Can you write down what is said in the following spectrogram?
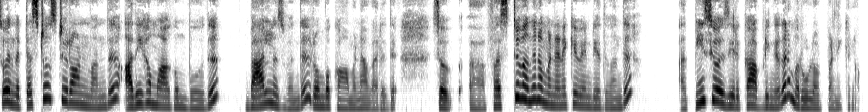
ஸோ இந்த டெஸ்டோஸ்டிரான் வந்து அதிகமாகும் போது பேல்னஸ் வந்து ரொம்ப காமனாக வருது. ஸோ ஃபஸ்ட்டு வந்து நம்ம நினைக்க வேண்டியது வந்து அது பிசிஓஎஸ் இருக்கா அப்படிங்கிறத நம்ம ரூல் அவுட் பண்ணிக்கணும்.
